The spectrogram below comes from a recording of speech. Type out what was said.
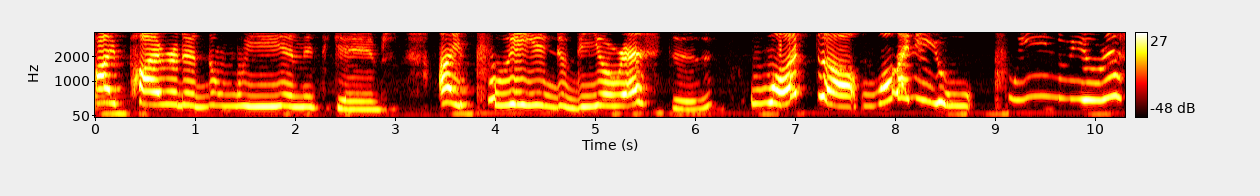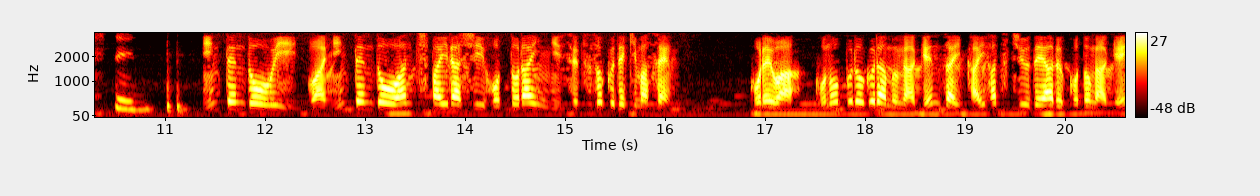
I pirated the Wii and its games. I pleaded to be arrested. What the? Why do you plead to be arrested? 任天堂 Wii は任天堂アンチパイラシーホットラインに接続できません。これは、このプログラムが現在開発中であることが原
